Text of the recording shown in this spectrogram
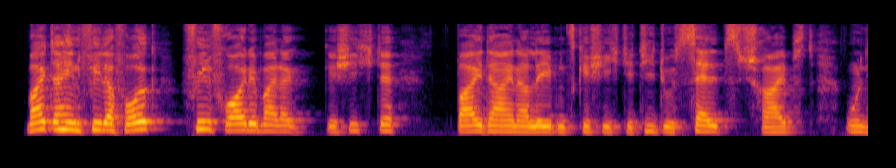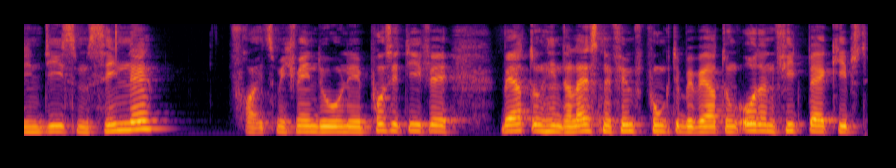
weiterhin viel Erfolg, viel Freude bei der Geschichte, bei deiner Lebensgeschichte, die du selbst schreibst und in diesem Sinne, freut es mich, wenn du eine positive Wertung hinterlässt, eine 5-Punkte-Bewertung oder ein Feedback gibst.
